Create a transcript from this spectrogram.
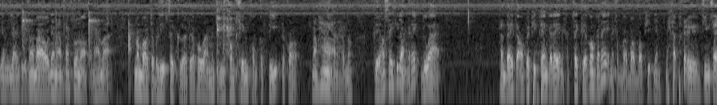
อย่างอย่างที่น้องเบาแนะนำสร้างตัวหนอกกับน้ำว่าน้องเบาจะบรีบใส่เกลือเตือเพราะว่ามันจะมีความเค็มของกะปิแล้วก็น้ำห้านะครับเนาะเกลือเขาใส่ที่หลังก็ได้ หรือว่าท่านใดแต่เอาไปพริกแพงก็ได้นะครับ ใส่เกลือก้อนก็ได้นะครับบ่บ่บ่พริกอย่างนะครับ เออจริงใส่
